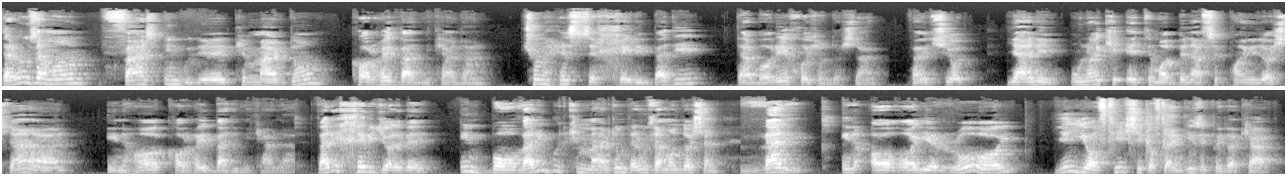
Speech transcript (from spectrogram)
در اون زمان فرض این بوده که مردم کارهای بد می‌کردن چون حس خیلی بدی درباره خودشون داشتن. فهمید شد؟ یعنی اونایی که اعتماد به نفس پایینی داشتن اینها کارهای بدی می‌کردن. ولی خیلی جالبه این باوری بود که مردم در اون زمان داشتن. ولی این آقای روی یه یافته شکافت انگیزی پیدا کرد.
